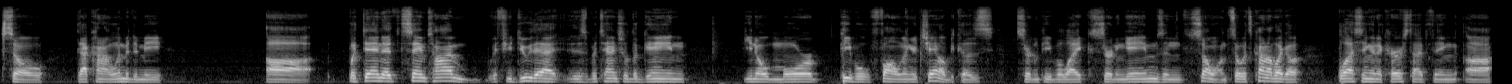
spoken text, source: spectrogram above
So that kind of limited me. Uh, but then at the same time, if you do that, there's potential to gain, you know, more people following your channel because certain people like certain games and so on. So it's kind of like a blessing and a curse type thing. Uh,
